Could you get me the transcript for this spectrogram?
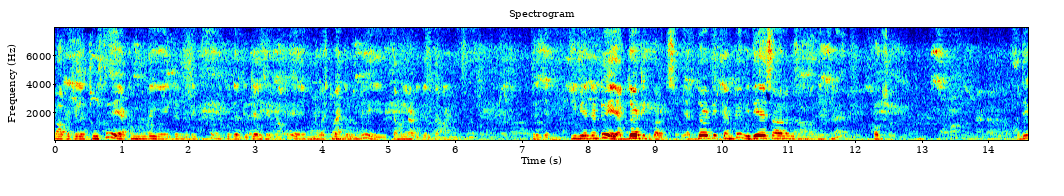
లోపలికి వెళ్ళి చూస్తే ఎక్కడి నుండి ఏంటని అడిగితే కొద్దిగా డీటెయిల్స్ ఏంటంటే మనం వెస్ట్ బెంగాల్ నుండి తమిళనాడుకి వెళ్తామని తెలియజేయండి ఇవి ఏంటంటే ఎగ్జాటిక్ బర్డ్స్ ఎగ్జాటిక్ అంటే విదేశాలకు సంబంధించిన పక్షులు. అది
